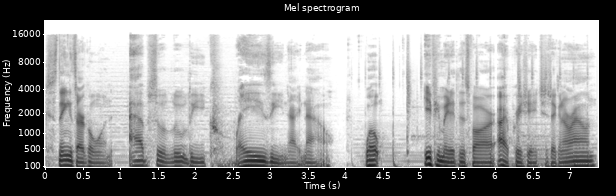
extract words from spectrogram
Because things are going absolutely crazy right now. Well, if you made it this far, I appreciate you sticking around.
